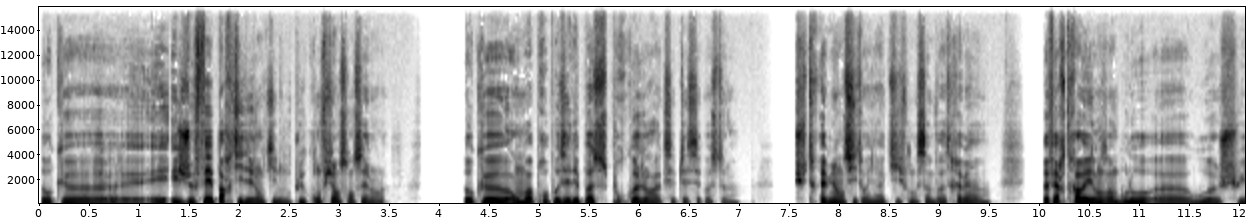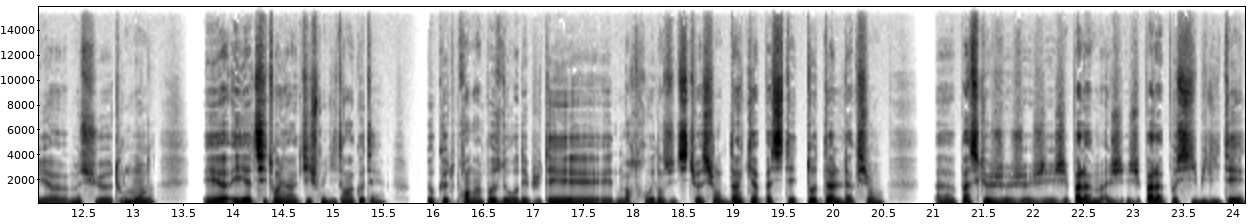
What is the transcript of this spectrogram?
Donc, et, je fais partie des gens qui n'ont plus confiance en ces gens-là. Donc, on m'a proposé des postes. Pourquoi j'aurais accepté ces postes-là? Je suis très bien en citoyen actif, moi ça me va très bien. Hein. Je préfère travailler dans un boulot où je suis monsieur tout le monde et, et être citoyen actif militant à côté plutôt que de prendre un poste d'eurodéputé et, de me retrouver dans une situation d'incapacité totale d'action euh, parce que je n'ai pas, la, pas la possibilité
